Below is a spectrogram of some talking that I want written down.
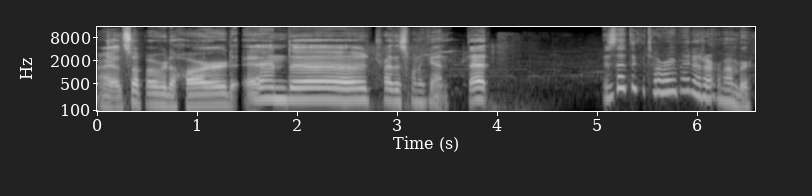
Alright, let's swap over to hard and uh, try this one again. That... Is that the guitar I made? I don't remember.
